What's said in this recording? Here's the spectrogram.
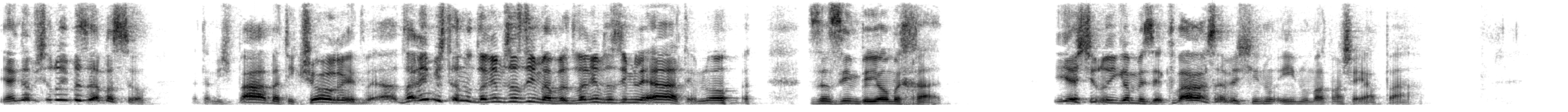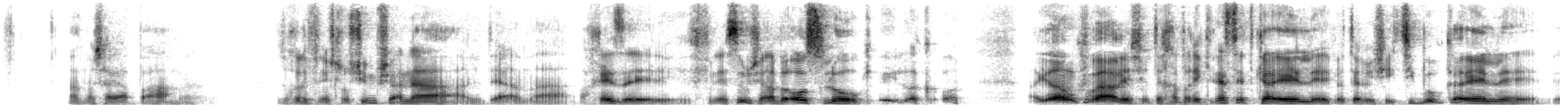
יהיה גם שינוי בזה בסוף. בית המשפט, בתקשורת, דברים השתנו, דברים זזים, אבל דברים זזים לאט, הם לא זזים ביום אחד. יהיה שינוי גם בזה. כבר עכשיו יש שינויים לעומת מה שהיה פעם. לעומת מה שהיה פעם. זוכר לפני 30 שנה, אני יודע מה, אחרי זה, לפני 20 שנה באוסלו, כאילו הכל. היום כבר יש יותר חברי כנסת כאלה, ויותר אישי ציבור כאלה. ו...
